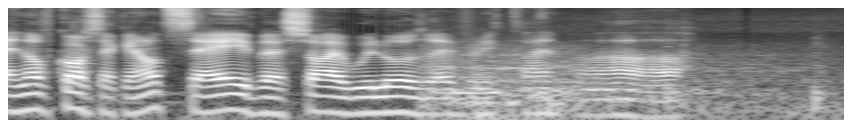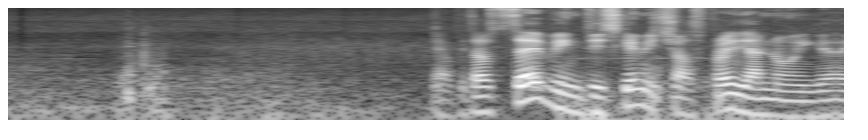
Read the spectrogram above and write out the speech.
And of course I cannot save, uh, so I will lose every time. Ah. Yeah, without saving, this game is just pretty annoying.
